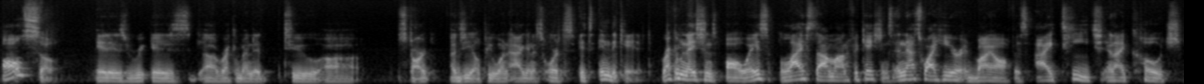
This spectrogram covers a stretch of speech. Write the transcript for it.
also it is, re- is uh, recommended to uh, start a GLP-1 agonist or it's, it's indicated. Recommendations always lifestyle modifications. And that's why here at my office, I teach and I coach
